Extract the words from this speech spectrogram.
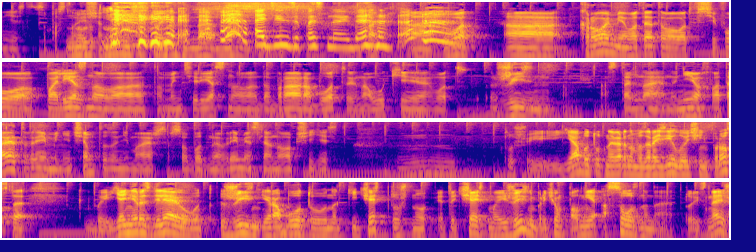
Есть запасной еще. Один запасной, да. А, вот. А, кроме вот этого вот всего полезного, там, интересного, добра, работы, науки, вот жизнь остальная, на нее хватает времени, чем ты занимаешься в свободное время, если оно вообще есть? Слушай, я бы тут, наверное, возразил очень просто как бы, я не разделяю вот жизнь и работу на такие части, потому что ну, это часть моей жизни, причем вполне осознанно. То есть, знаешь,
